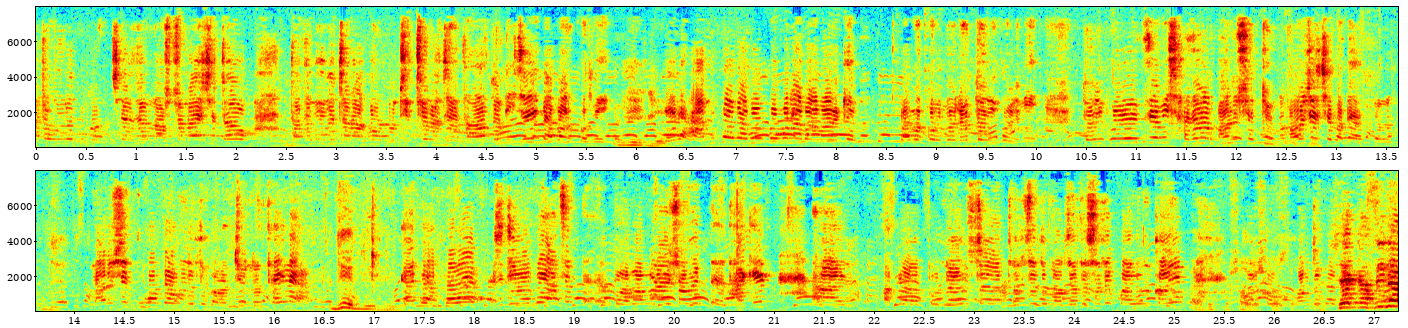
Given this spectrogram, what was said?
এত উন্নতি করছে নষ্ট নয় সেটাও তাদের বিবেচনা করা উচিত ছিল যে তারা তো নিজেই ব্যবহার করবে। আমি তো ব্যবহার করব না বা আমাকে ব্যবহার করব বলে তৈরি করিনি। তৈরি করেছি আমি সাধারণ মানুষের জন্য মানুষের সেবা দেওয়ার জন্য মানুষের জীবনটা উন্নতি করার জন্য তাই না? কাজে আপনারা যেভাবে আছেন বাবা মারা সবাই থাকেন আর আপনারা ব্যবস্থা যথাযথ মর্যাদার সাথে পালন করেন। শেখ হাসিনা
